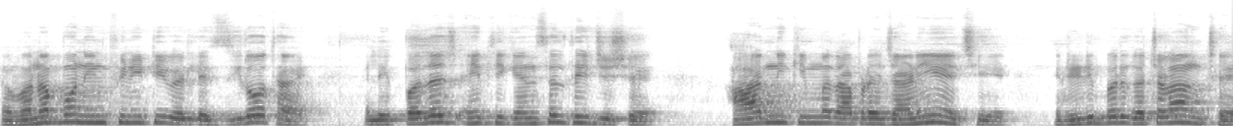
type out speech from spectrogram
વન અપોન ઇન્ફિનિટિવ એટલે ઝીરો થાય એટલે પદ જ અહીંથી કેન્સલ થઈ જશે. આરની કિંમત આપણે જાણીએ છીએ. રીડબર્ગ અચળાંક છે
